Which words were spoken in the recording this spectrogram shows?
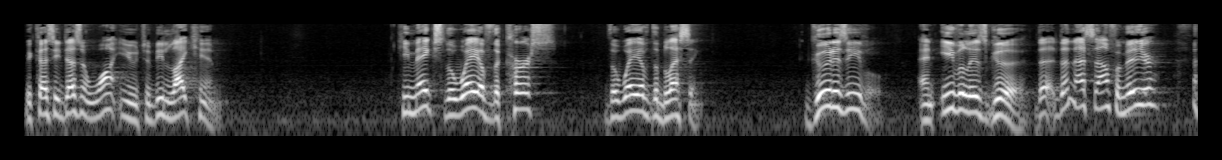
because He doesn't want you to be like Him. He makes the way of the curse the way of the blessing. Good is evil, and evil is good. Doesn't that sound familiar?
